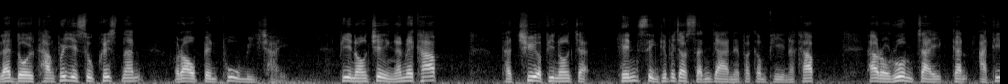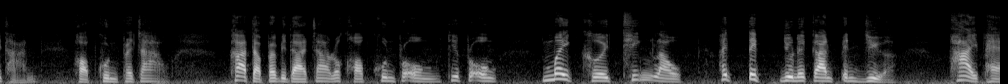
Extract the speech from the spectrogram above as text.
และโดยทางพระเยซูคริสต์นั้น เราเป็นผู้มีชัย พี่น้องเชื่ออย่างนั้นไหมครับ ถ้าเชื่อพี่น้องจะ เห็นสิ่งที่พระเจ้าสัญญาในพระคัมภีร์นะครับให้เราร่วมใจกันอธิษฐานขอบคุณพระเจ้า ข้าแต่พระบิดาเจ้าแล้วขอบคุณพระองค์ที่พระองค์ไม่เคยทิ้งเราให้ติดอยู่ในการเป็นเหยื่อพ่ายแพ้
